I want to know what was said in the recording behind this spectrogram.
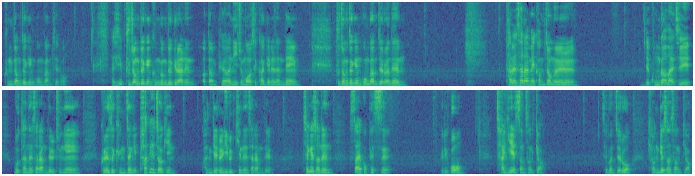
긍정적인 공감 재료. 사실 부정적인 긍정적이라는 어떤 표현이 좀 어색하기는 한데 부정적인 공감 재료는 다른 사람의 감정을 이제 공감하지 못하는 사람들 중에 그래서 굉장히 파괴적인 관계를 일으키는 사람들. 책에서는 사이코패스, 그리고 자기애성 성격, 세 번째로 경계선 성격.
